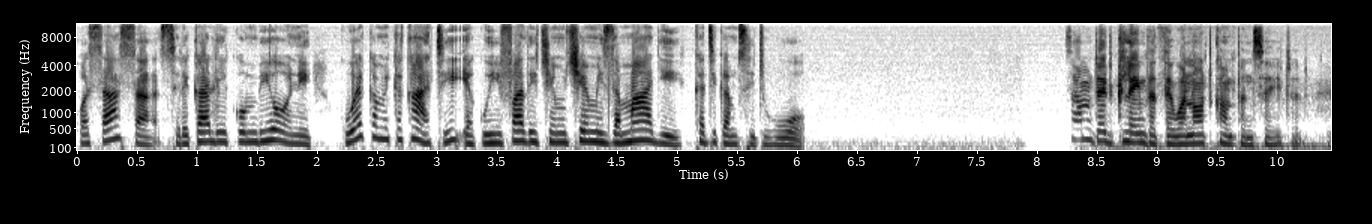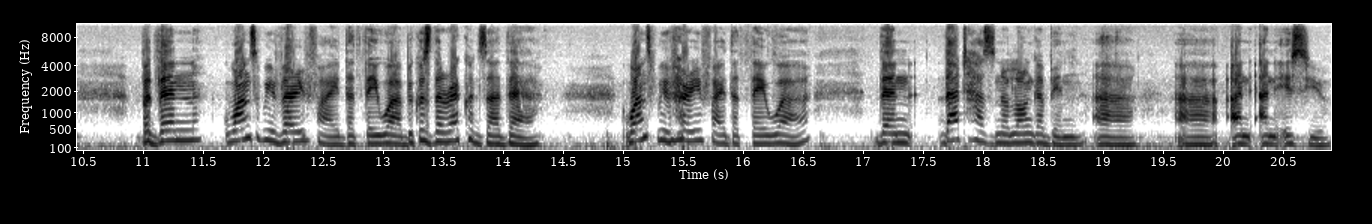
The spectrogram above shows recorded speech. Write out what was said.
kwa sasa serikali iko mbioni kuweka mikakati ya kuhifadhi chemichemi za maji katika msitu huo. Some did claim that they were not compensated. But then, once we verified that they were, because the records are there, once we verified that they were, then that has no longer been uh, uh, an, an issue.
